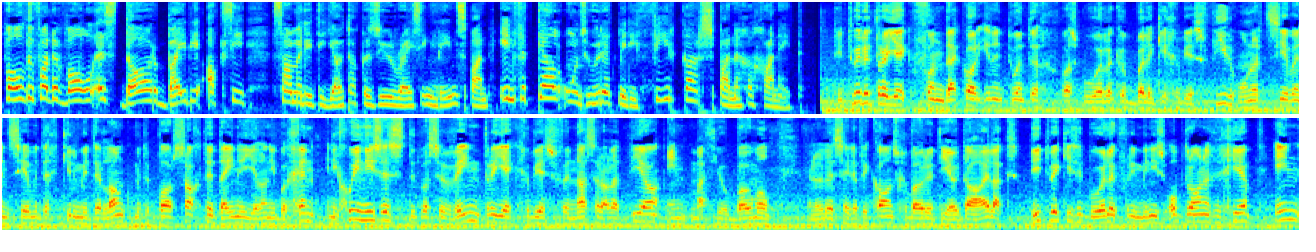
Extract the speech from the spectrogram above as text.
Waldo van der Walt is daar by die aksie saam met die Toyota Gazoo Racing renspan en vertel ons hoe dit met die vierkar spanne gegaan het. Die tweede traject van Dakar 21 was behoorlike billetjie geweest, 477 km lank met 'n paar sagte duine heel aan die begin. En die goeie nuus is, dit was 'n wen traject geweest vir Nasser Al-Attiyah en Matthew Baumel en hulle Suid-Afrikaans geboude Toyota Hilux. Die tweeetjies het behoorlik vir die minis opdraande gegee en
